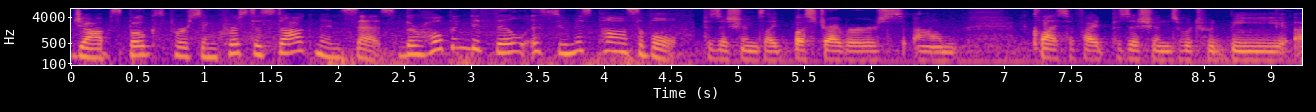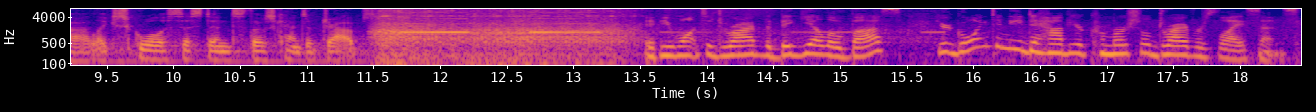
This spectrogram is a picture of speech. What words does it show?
Job spokesperson Krista Stockman says they're hoping to fill as soon as possible. Positions like bus drivers, um, classified positions, which would be uh, like school assistants, those kinds of jobs. If you want to drive the big yellow bus, you're going to need to have your commercial driver's license.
